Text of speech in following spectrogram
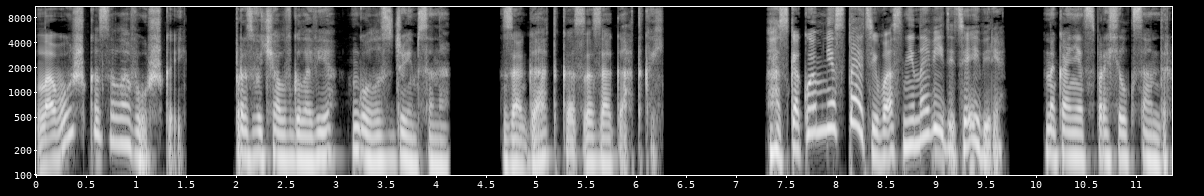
«Ловушка за ловушкой», — прозвучал в голове голос Джеймсона. «Загадка за загадкой». «А с какой мне стати вас ненавидеть, Эйвери?» — наконец спросил Ксандр.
